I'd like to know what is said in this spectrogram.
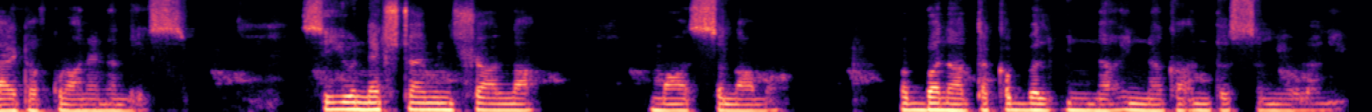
light of quran and hadith see you next time inshallah ma salama ربنا تقبل منا إنك أنت السميع العليم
